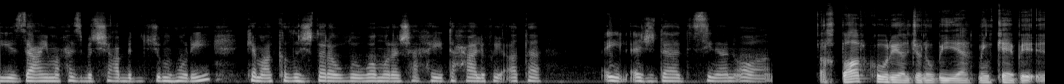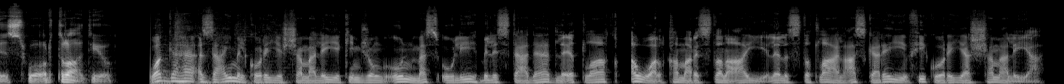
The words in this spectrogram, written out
زعيم حزب الشعب الجمهوري كمال كلجدرولو ومرشح تحالف أي الأجداد سنان أوغان. أخبار كوريا الجنوبية من KBS World Radio وجه الزعيم الكوري الشمالي كيم جونج أون مسؤوليه بالاستعداد لإطلاق أول قمر اصطناعي للاستطلاع العسكري في كوريا الشمالية.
